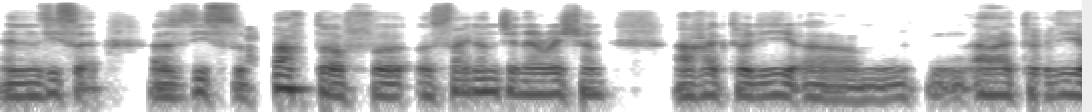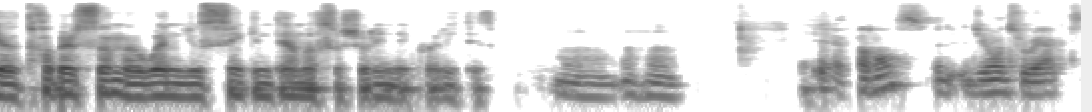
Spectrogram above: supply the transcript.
And this, uh, this part of uh, a silent generation are actually, um, are actually uh, troublesome when you think in terms of social inequalities. Mm -hmm. Florence, do you want to react?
